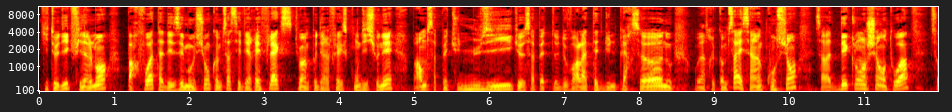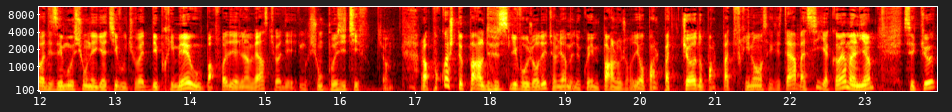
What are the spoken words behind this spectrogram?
qui te dit que finalement, parfois tu as des émotions comme ça, c'est des réflexes, tu vois, un peu des réflexes conditionnés. Par exemple, ça peut être une musique, ça peut être de voir la tête d'une personne ou, ou un truc comme ça, et c'est inconscient, ça va déclencher en toi soit des émotions négatives où tu vas être déprimé, ou parfois l'inverse, tu vois, des émotions positives. Alors pourquoi je te parle de ce livre aujourd'hui? Tu vas me dire, mais de quoi il me parle aujourd'hui? On parle pas de code, on parle pas de freelance, etc. Bah si, il y a quand même un lien. C'est que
